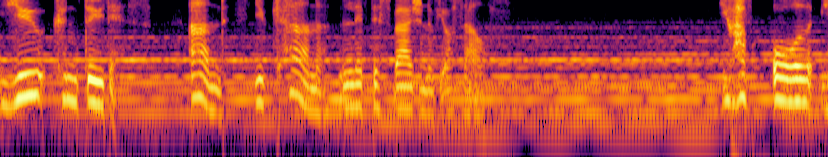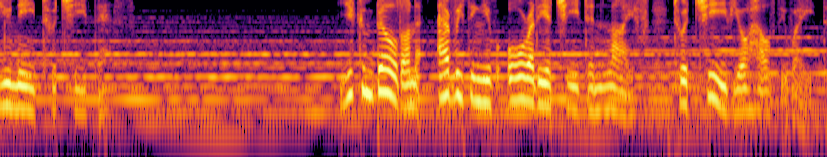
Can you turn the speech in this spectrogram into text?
You can do this, and you can live this version of yourself. You have all you need to achieve this. You can build on everything you've already achieved in life to achieve your healthy weight.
